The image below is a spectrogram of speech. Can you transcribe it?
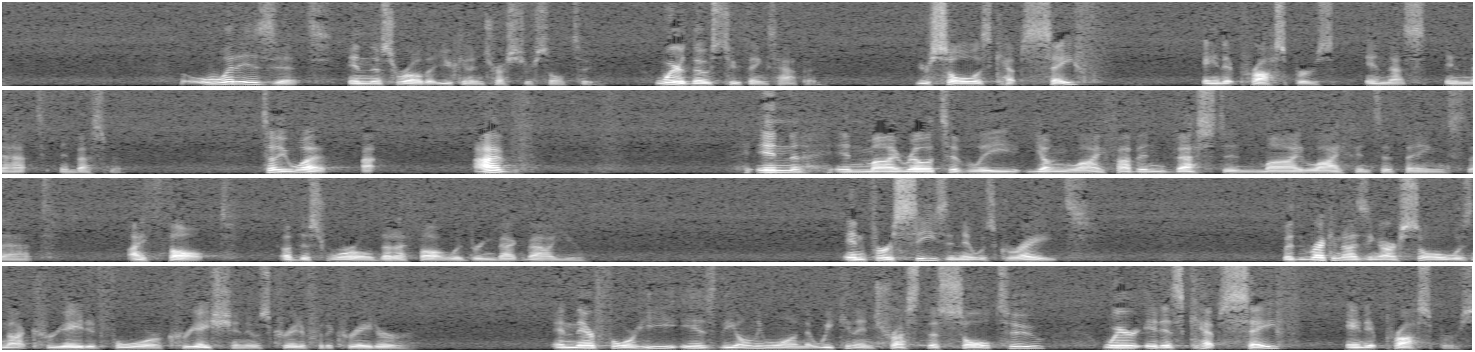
What is it in this world that you can entrust your soul to where those two things happen? Your soul is kept safe and it prospers in that, in that investment. tell you what, I, I've, in, in my relatively young life, I've invested my life into things that I thought of this world that I thought would bring back value. And for a season, it was great. But recognizing our soul was not created for creation, it was created for the Creator. And therefore, He is the only one that we can entrust the soul to where it is kept safe and it prospers.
